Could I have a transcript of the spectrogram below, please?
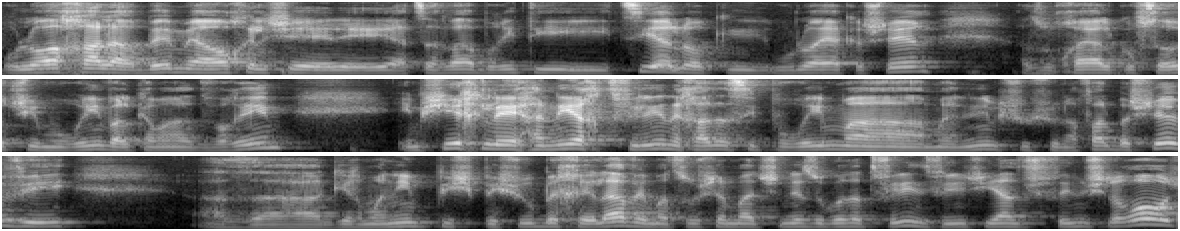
הוא לא אכל הרבה מהאוכל שהצבא הבריטי הציע לו, כי הוא לא היה כשר, אז הוא חי על קופסאות שימורים ועל כמה דברים. המשיך להניח תפילין, אחד הסיפורים המעניינים שהוא נפל בשבי, אז הגרמנים פשפשו בחילה ומצאו שם את שני זוגות התפילין, תפילין שיען ותפילין של ראש,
